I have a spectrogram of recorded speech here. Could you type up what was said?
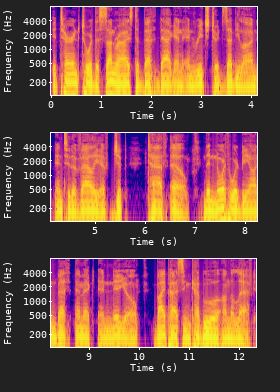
It turned toward the sunrise to Beth Dagon and reached to Zebulun and to the valley of Jip Tath El, then northward beyond Beth Emek and Neyo, bypassing Kabul on the left,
